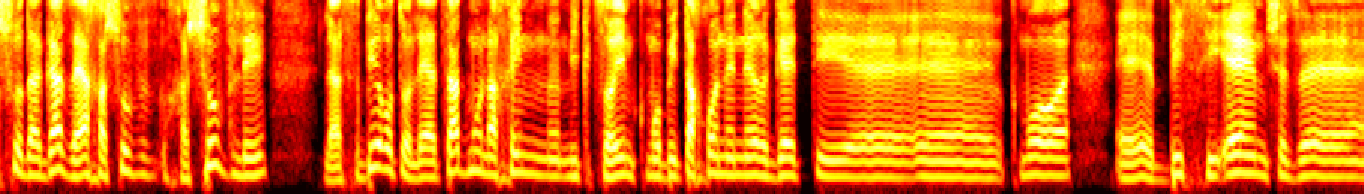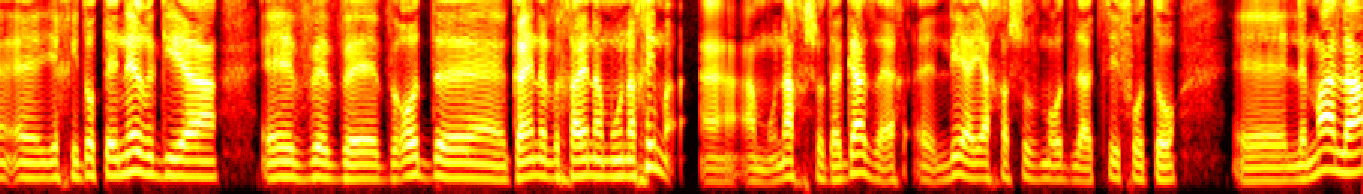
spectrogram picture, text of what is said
שוד הגז היה חשוב, חשוב לי להסביר אותו לצד מונחים מקצועיים כמו ביטחון אנרגטי, כמו BCM, שזה יחידות אנרגיה, ו- ו- ועוד כהנה וכהנה מונחים. המונח שוד הגז, לי היה חשוב מאוד להציף אותו למעלה,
